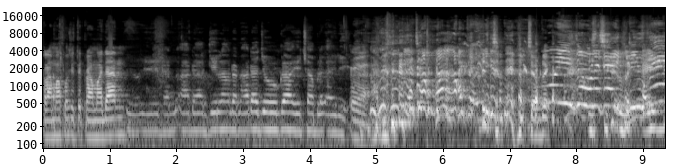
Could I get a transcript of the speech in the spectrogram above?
Rama Positif Ramadan Yoi, dan ada Gilang dan ada juga Ica Black ID. Lah kayak gitu. Jangan lah kayak Jablek gitu. ID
